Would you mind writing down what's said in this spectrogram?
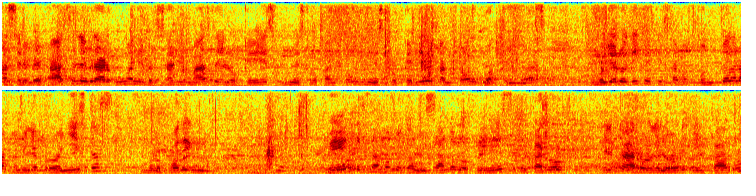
a, celebrar, a celebrar un aniversario más de lo que es nuestro cantón, nuestro querido cantón Guaquillas. Como ya lo dije, aquí estamos con toda la familia probañistas, como lo pueden ver, estamos organizando lo que es el carro, el carro, el, el carro,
